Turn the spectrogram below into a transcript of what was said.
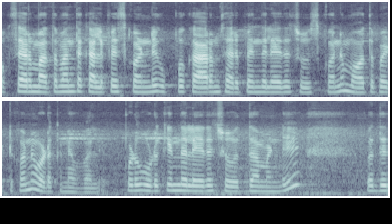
ఒకసారి మొత్తం అంతా కలిపేసుకోండి. ఉప్పు కారం సరిపోయిందో లేదో చూసుకొని మూత పెట్టుకొని ఉడకనివ్వాలి. ఇప్పుడు ఉడికిందో లేదో చూద్దామండి. కొద్ది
